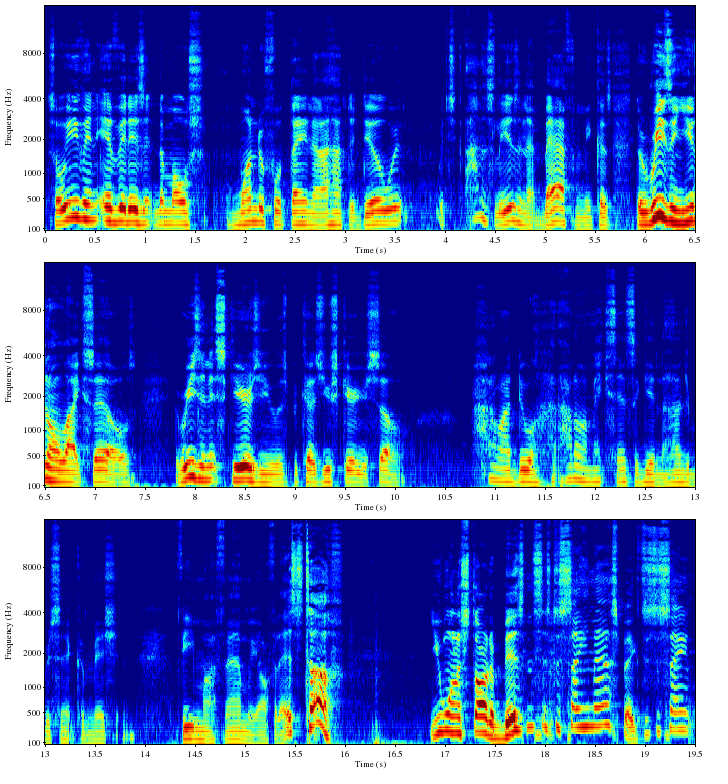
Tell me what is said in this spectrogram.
So even if it isn't the most wonderful thing that I have to deal with, which honestly isn't that bad for me, because the reason you don't like sales, the reason it scares you is because you scare yourself. How do I do? How do I make sense of getting 100% commission, feed my family off of that? It's tough. You want to start a business? It's the same aspects. It's the same.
